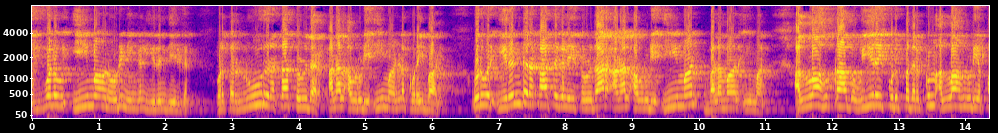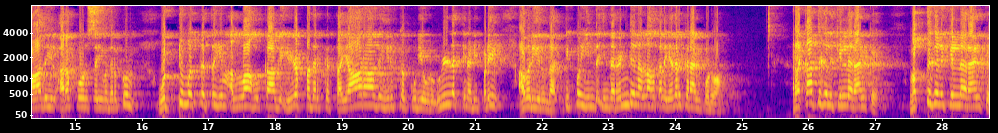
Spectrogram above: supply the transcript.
எவ்வளவு ஈமானோடு நீங்கள் இருந்தீர்கள். ஒருத்தர் நூறு ரக்கா தொழுதார் ஆனால் அவருடைய ஈமான்ல குறைபாடு. ஒருவர் இரண்டு ரக்காத்துகளை தொழுதார் ஆனால் அவருடைய ஈமான் பலமான ஈமான். அல்லாஹுக்காக உயிரை கொடுப்பதற்கும் அல்லாஹ்வுடைய பாதையில் அறப்போர் செய்வதற்கும் ஒட்டுமொத்தத்தையும் அல்லாஹுக்காக இழப்பதற்கு தயாராக இருக்கக்கூடிய ஒரு உள்ளத்தின் அடிப்படையில் அவர் இருந்தார். இப்போ இந்த இந்த ரெண்டில் அல்லாஹு தாலா எதற்கு ரேங்க் போடுவான்? ரக்காத்துகளுக்கு இல்ல ரேங்க் வக்துகளுக்கு இல்ல ரேங்க்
